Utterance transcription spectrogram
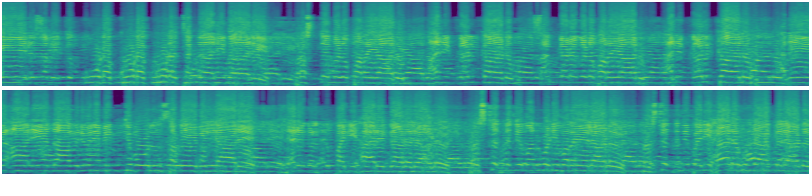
ഏത് സമയത്തും കൂടെ കൂടെ കൂടെ ചങ്ങാരിമാര് പ്രശ്നങ്ങൾ പറയാനും അത് കേൾക്കാനും സങ്കടങ്ങൾ പറയാനും അത് കേൾക്കാനും അതേ ആ നേതാവിന് ഒരു മിനിറ്റ് പോലും സമയമില്ലാതെ ജനങ്ങൾക്ക് പരിഹാരം കാണലാണ്. പ്രശ്നത്തിന്റെ മറുപടി പറയലാണ്. പ്രശ്നത്തിന് പരിഹാരം ഉണ്ടാക്കലാണ്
